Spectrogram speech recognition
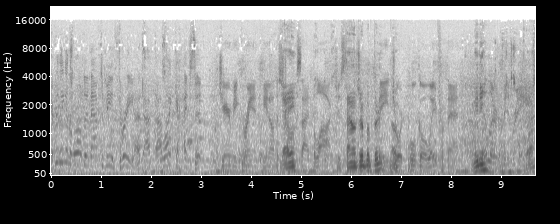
Everything in the world doesn't have to be a three. I, I, I like guys that Jerami Grant being on the Dang. strong side block just Pound dribble three? made No. Jordan Poole go away from that. Midi? Lillard mid-range. Yeah.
